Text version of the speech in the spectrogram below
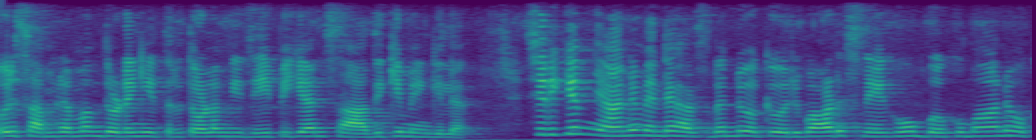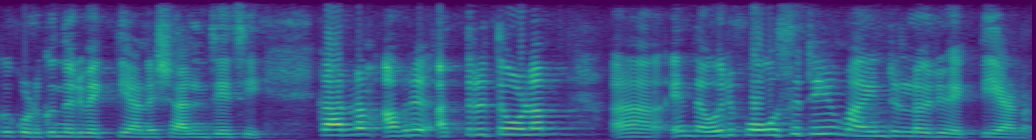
ഒരു സംരംഭം തുടങ്ങി ഇത്രത്തോളം വിജയിപ്പിക്കാൻ സാധിക്കുമെങ്കിൽ. ശരിക്കും ഞാനും എന്റെ ഹസ്ബൻഡും ഒക്കെ ഒരുപാട് സ്നേഹവും ബഹുമാനവും ഒക്കെ കൊടുക്കുന്ന ഒരു വ്യക്തിയാണ് ശാലിൻ ചേച്ചി. കാരണം അവർ അത്രത്തോളം എന്താ ഒരു പോസിറ്റീവ് മൈൻഡുള്ള ഒരു വ്യക്തിയാണ്.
